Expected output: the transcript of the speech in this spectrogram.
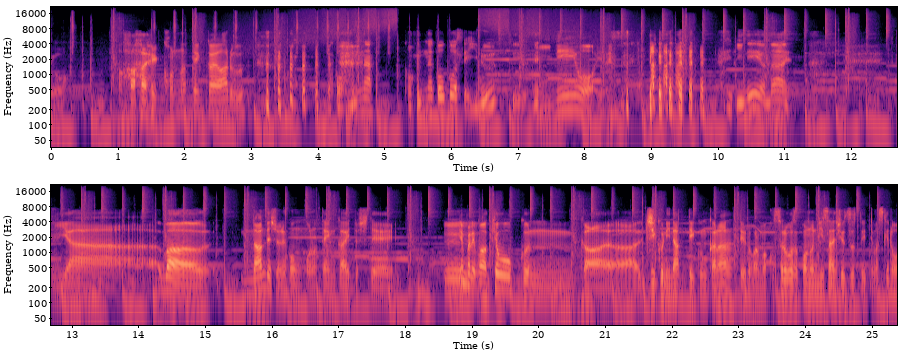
状況。はい、こんな展開ある？こんな、こんな高校生いる？っていうね。いねえよ。いねえよな。いやー、まあ、なんでしょうね、今後の展開として。うんやっぱりまあ、京君が軸になっていくんかなっていうところ、まあ、それこそこの2、3週ずっと言ってますけど、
